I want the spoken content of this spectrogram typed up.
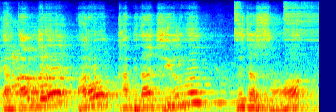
자, 다음 노래 바로 갑니다. 지금은 늦었어.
